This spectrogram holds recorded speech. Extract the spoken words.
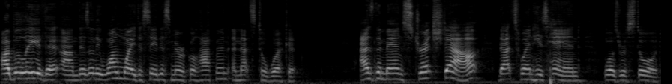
I believe that um, there's only one way to see this miracle happen, and that's to work it. As the man stretched out, that's when his hand was restored.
